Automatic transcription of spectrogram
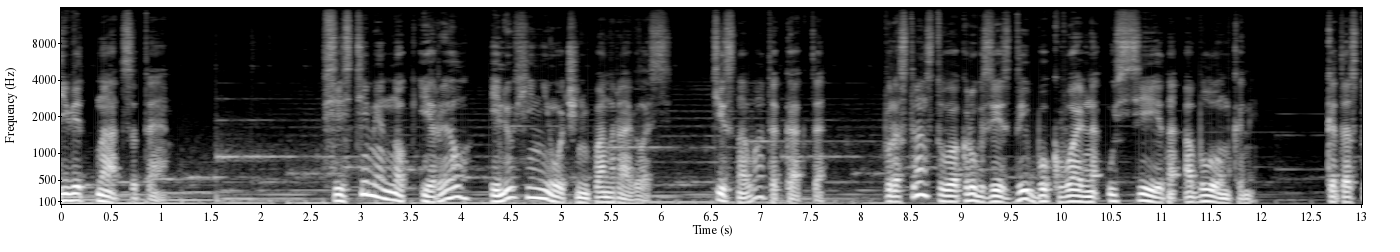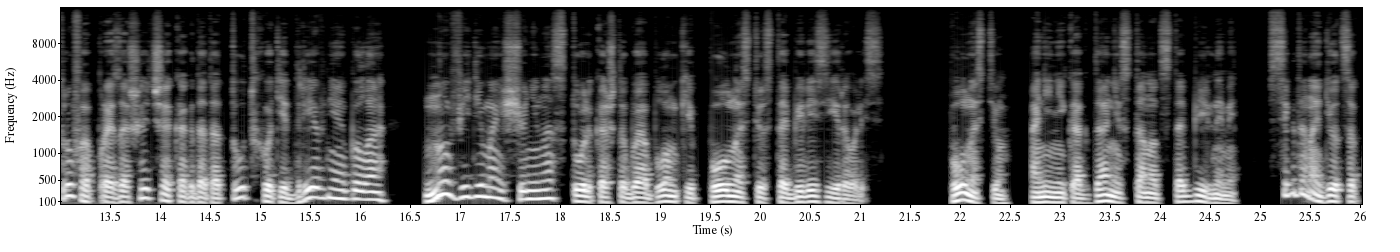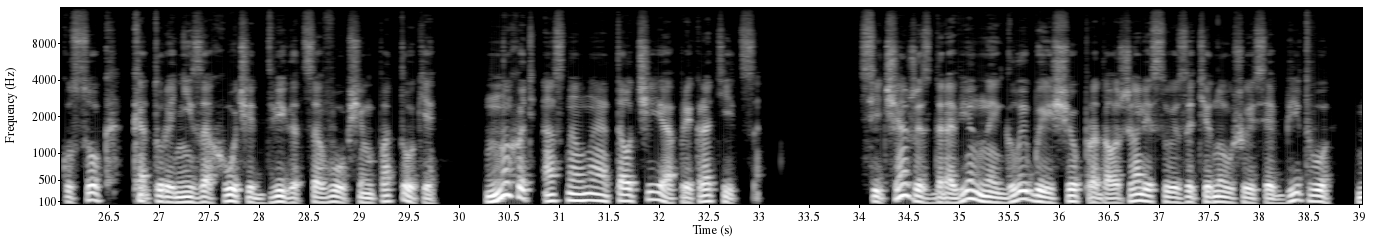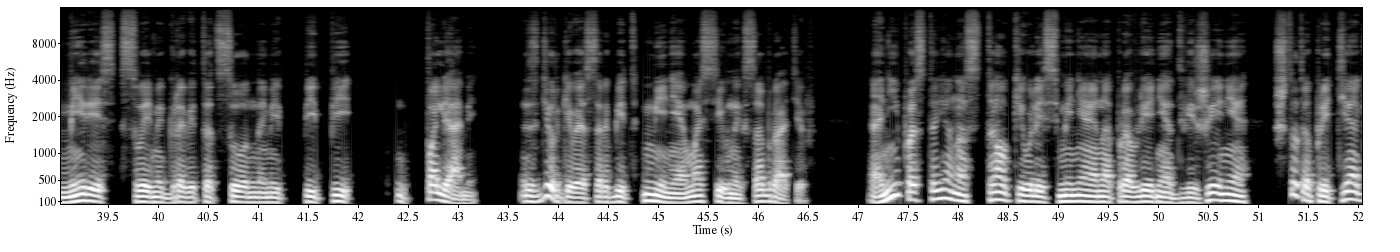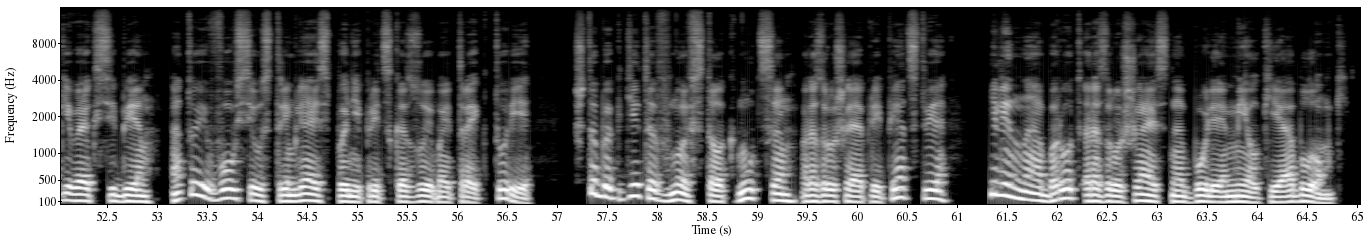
Глава 19 В системе Нок и Рел Илюхе не очень понравилось. Тесновато как-то. Пространство вокруг звезды буквально усеяно обломками. Катастрофа, произошедшая когда-то тут, хоть и древняя была, но, видимо, еще не настолько, чтобы обломки полностью стабилизировались. Полностью они никогда не станут стабильными – Всегда найдется кусок, который не захочет двигаться в общем потоке, но хоть основная толчья прекратится. Сейчас же здоровенные глыбы еще продолжали свою затянувшуюся битву, меряясь своими гравитационными пипи полями, сдергивая с орбит менее массивных собратьев. Они постоянно сталкивались, меняя направление движения, что-то притягивая к себе, а то и вовсе устремляясь по непредсказуемой траектории, чтобы где-то вновь столкнуться, разрушая препятствия, или наоборот разрушаясь на более мелкие обломки.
